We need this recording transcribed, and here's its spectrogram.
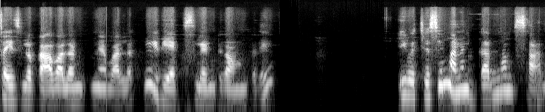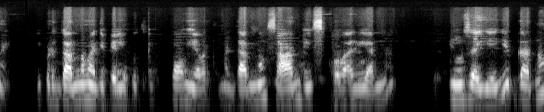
సైజు లో కావాలనుకునే వాళ్ళకి ఇది ఎక్సలెంట్గా ఇవి వచ్చేసి మనం గంధం సానే ఇప్పుడు గంధం అది పెళ్ళి కూతురు ఎవరికైనా గర్ణం సాన్ తీసుకోవాలి అన్న యూజ్ అయ్యేవి గర్ణం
